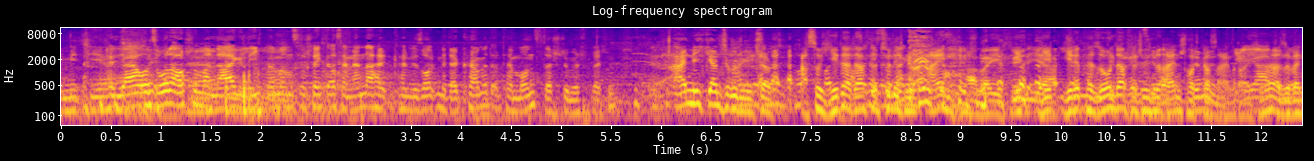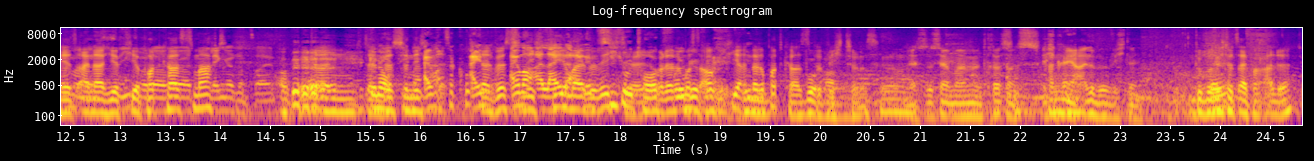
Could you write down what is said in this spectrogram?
imitieren? Ja, uns wurde auch schon mal nahegelegt, wenn man uns so schlecht auseinanderhalten kann, wir sollten mit der Kermit und der Monsterstimme sprechen. Hat nicht ganz so gut geklappt. Achso, jeder darf natürlich nur einen. Aber Jede, jede Person darf natürlich nur einen Podcast einreichen. ne? Also wenn jetzt einer hier vier Podcasts macht, dann, dann wirst du nicht, Einmal- dann wirst du nicht alleine viermal bewichteln. Oder du musst auch vier andere Podcasts bewichteln. Das, ja. Das ist ja in meinem Interesse. Ich kann- kann ja alle bewichteln. Du bewichtelst einfach alle.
